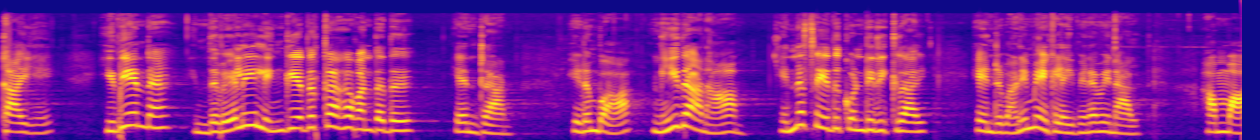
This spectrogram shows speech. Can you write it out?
தாயே இது என்ன? இந்த வேளையில் இங்கு எதற்காக வந்தது? என்றான். இடும்பா நீதானா என்ன செய்து கொண்டிருக்கிறாய்? என்று மணிமேகலை வினவினாள். அம்மா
